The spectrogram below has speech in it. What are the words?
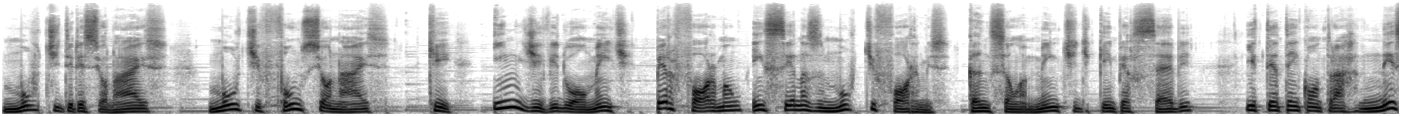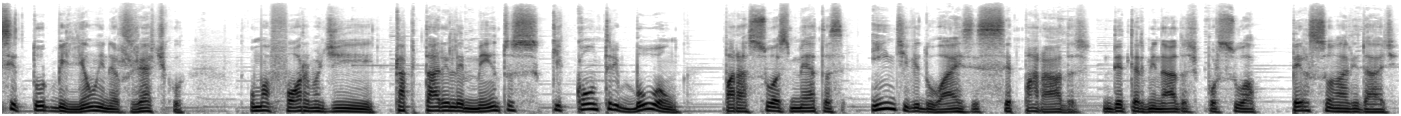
multidirecionais, multifuncionais que individualmente performam em cenas multiformes, cansam a mente de quem percebe e tenta encontrar nesse turbilhão energético uma forma de captar elementos que contribuam para as suas metas individuais e separadas, determinadas por sua personalidade,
